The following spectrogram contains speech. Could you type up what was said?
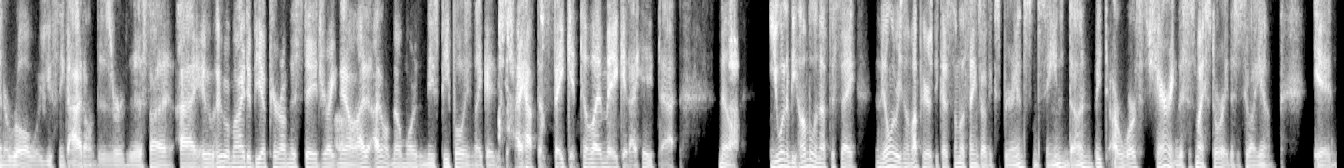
in a role where you think, I don't deserve this. I, I, who am I to be up here on this stage right now? Uh-huh. I, I don't know more than these people. And like, I, I have to fake it till I make it. I hate that. No, uh. you want to be humble enough to say, the only reason I'm up here is because some of the things I've experienced and seen and done are worth sharing. This is my story. This is who I am. And,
